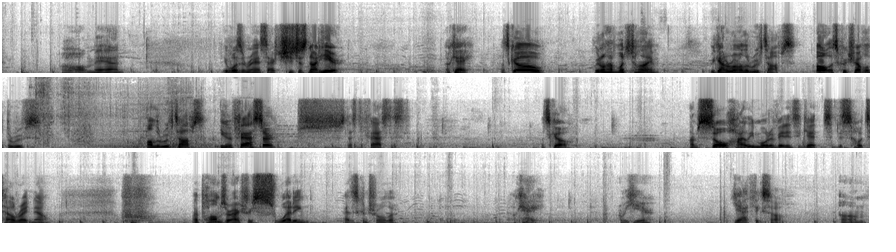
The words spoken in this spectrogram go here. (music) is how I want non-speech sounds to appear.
Oh man. It wasn't ransacked. She's just not here. Okay, let's go. We don't have much time. We gotta run on the rooftops. Oh, let's quick travel up the roofs. On the rooftops? Even faster? Psh, that's the fastest. Let's go. I'm so highly motivated to get to this hotel right now. Whew. My palms are actually sweating at this controller. Okay. Are we here? Yeah, I think so. Um,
